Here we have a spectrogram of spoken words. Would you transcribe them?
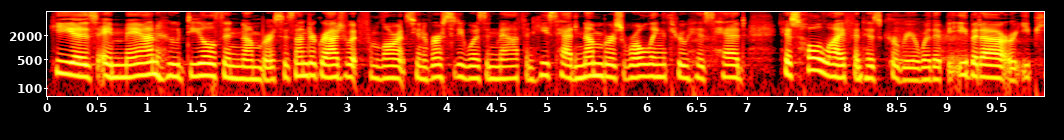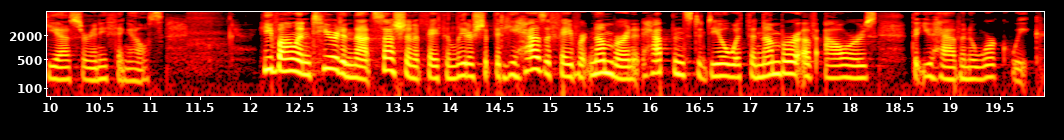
He is a man who deals in numbers. His undergraduate from Lawrence University was in math, and he's had numbers rolling through his head his whole life and his career, whether it be EBITDA or EPS or anything else. He volunteered in that session of faith and leadership that he has a favorite number, and it happens to deal with the number of hours that you have in a work week.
